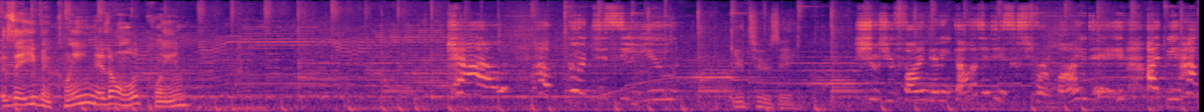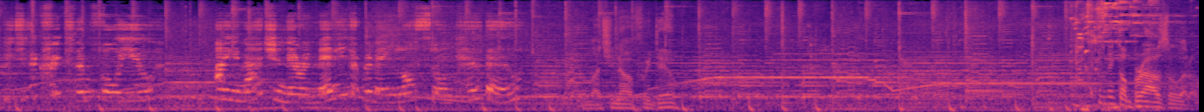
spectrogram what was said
Is it even clean? It don't look clean. Cal, how good to see you. You too, Zee. Should you find any data discs from my day, I'd be happy to decrypt them for you. I imagine there are many that remain lost on Koboh. We'll let you know if we do. I think I'll browse a little.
